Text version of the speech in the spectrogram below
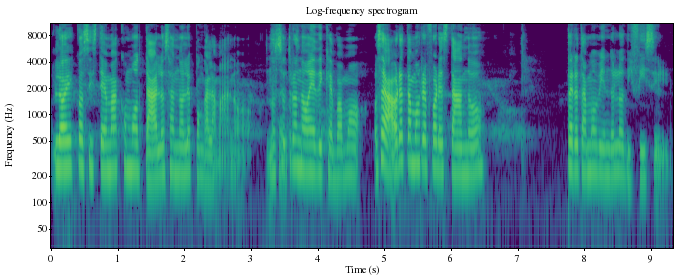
los ecosistemas como tal, o sea, no le ponga la mano. Nosotros no es de que vamos, o sea, ahora estamos reforestando, pero estamos viendo lo difícil.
